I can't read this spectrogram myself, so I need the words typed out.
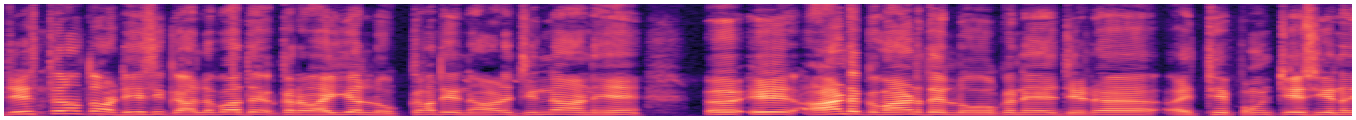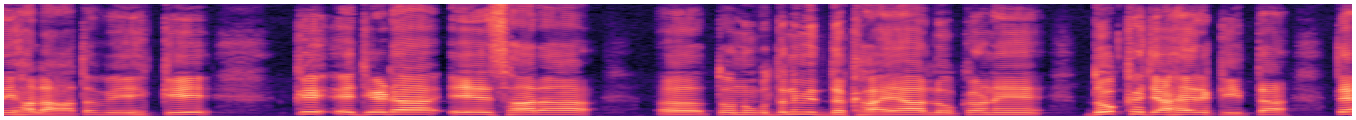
ਜਿਸ ਤਰ੍ਹਾਂ ਤੁਹਾਡੀ ਅਸੀਂ ਗੱਲਬਾਤ ਕਰਵਾਈ ਆ ਲੋਕਾਂ ਦੇ ਨਾਲ, ਜਿਨ੍ਹਾਂ ਨੇ ਇਹ ਆਂਢ ਗੁਆਂਢ ਦੇ ਲੋਕ ਨੇ ਜਿਹੜਾ ਇੱਥੇ ਪਹੁੰਚੇ ਸੀ, ਇਹਨਾਂ ਦੀ ਹਾਲਾਤ ਵੇਖ ਕੇ ਕਿ ਇਹ ਜਿਹੜਾ ਇਹ ਸਾਰਾ ਤੁਹਾਨੂੰ ਉਦੋਂ ਵੀ ਦਿਖਾਇਆ, ਲੋਕਾਂ ਨੇ ਦੁੱਖ ਜ਼ਾਹਿਰ ਕੀਤਾ ਤੇ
